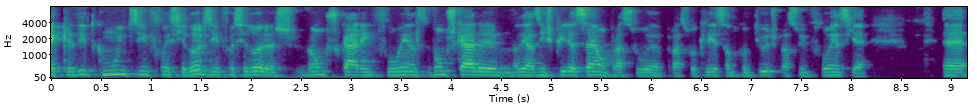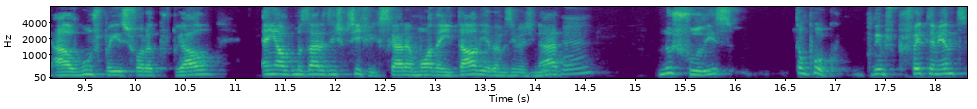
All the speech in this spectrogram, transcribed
acredito que muitos influenciadores e influenciadoras vão buscar influência, vão buscar, uh, aliás, inspiração para a, sua, para a sua criação de conteúdos, para a sua influência uh, a alguns países fora de Portugal, em algumas áreas em específico. Se calhar a moda em Itália, vamos imaginar. Uhum. Nos foodies, tão pouco. Podemos perfeitamente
